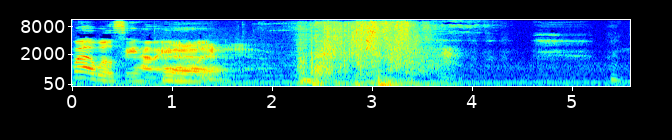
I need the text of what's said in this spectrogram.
Well, we'll see how they handle it. Yeah. I'm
